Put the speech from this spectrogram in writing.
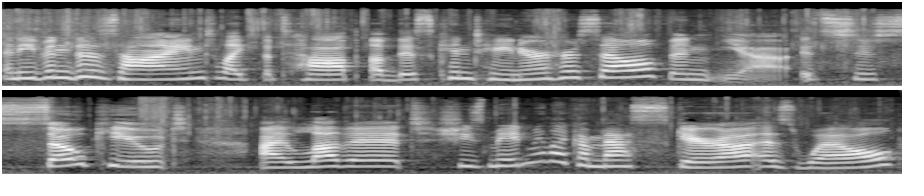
and even designed like the top of this container herself, and yeah, it's just so cute. I love it. She's made me like a mascara as well.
